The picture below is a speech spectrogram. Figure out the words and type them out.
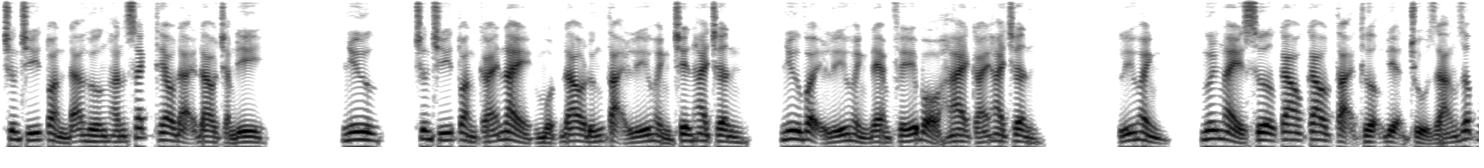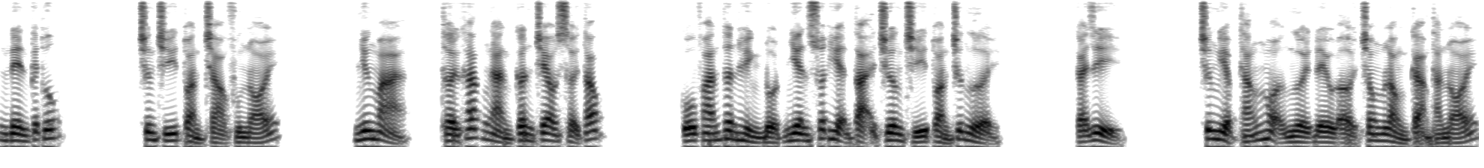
trương trí toàn đã hướng hắn sách theo đại đao chạm đi. Như, trương trí toàn cái này một đao đứng tại lý hoành trên hai chân, như vậy lý hoành đem phế bỏ hai cái hai chân. Lý hoành, ngươi ngày xưa cao cao tại thượng điện chủ dáng dấp nên kết thúc. Trương trí toàn trào phúng nói. Nhưng mà, thời khắc ngàn cân treo sợi tóc, cố phán thân hình đột nhiên xuất hiện tại trương trí toàn trước người cái gì? Trương nghiệp thắng mọi người đều ở trong lòng cảm thán nói.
